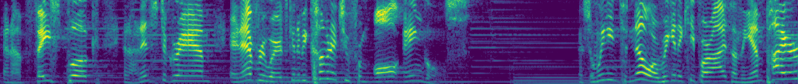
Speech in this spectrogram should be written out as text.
and on Facebook and on Instagram and everywhere. It's going to be coming at you from all angles. And so we need to know are we going to keep our eyes on the empire?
